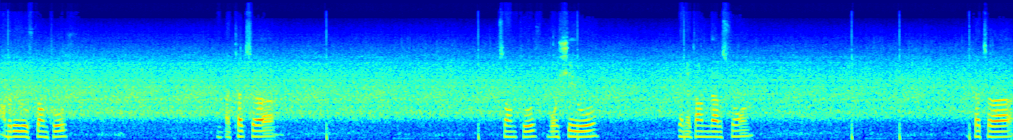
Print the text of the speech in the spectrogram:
Andre Dos Santos. Nakata. Santos. Moşeo. Kenneth Anderson. Nakata.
